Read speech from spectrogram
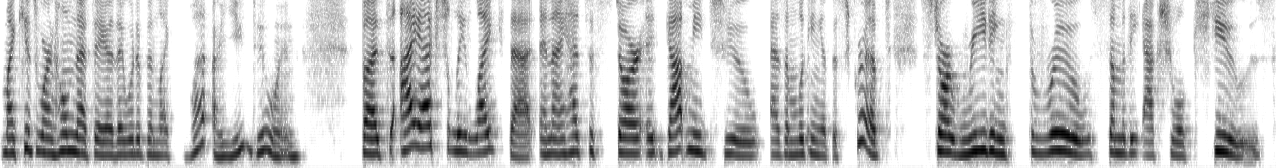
my kids weren't home that day or they would have been like, what are you doing? But I actually liked that. And I had to start, it got me to, as I'm looking at the script, start reading through some of the actual cues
